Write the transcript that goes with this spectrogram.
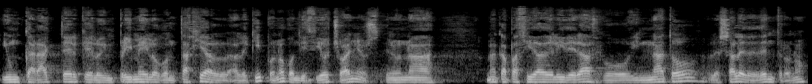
y un carácter que lo imprime y lo contagia al, equipo, ¿no? Con 18 años. Tiene una, una, capacidad de liderazgo innato, le sale de dentro, ¿no?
